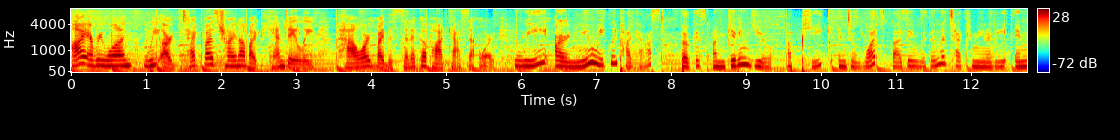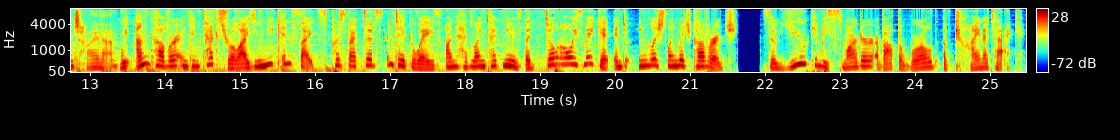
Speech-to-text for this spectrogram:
Hi, everyone. We are Tech Buzz China by Pandaily, powered by the Sinica Podcast Network. We are a new weekly podcast focused on giving you a peek into what's buzzing within the tech community in China. We uncover and contextualize unique insights, perspectives, and takeaways on headline tech news that don't always make it into English language coverage. So you can be smarter about the world of China tech.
